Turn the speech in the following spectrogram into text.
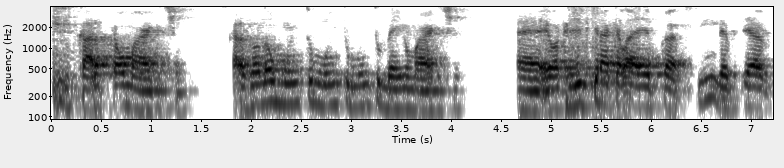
dos caras que é o marketing. Os caras andam muito, muito, muito bem no marketing. É, eu acredito que naquela época, sim, deve ter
